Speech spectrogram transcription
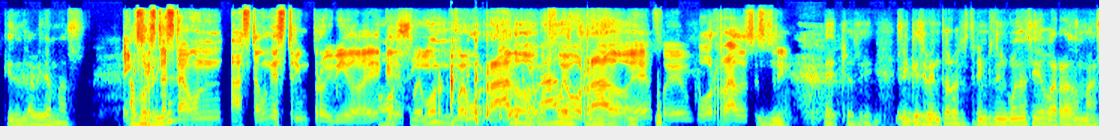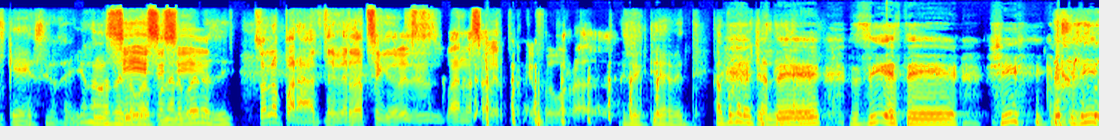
tiene la vida más... Existe ¿Aburrida? hasta un, hasta un stream prohibido, ¿eh? Oh, que fue, sí. bor- fue borrado, Fue borrado, fue sí, borrado, sí, sí. ¿eh? Fue borrado ese stream. De hecho, sí. Sí que si ven todos los streams, ninguno ha sido borrado más que ese. O sea, yo más se Sí, lo voy a sí, poner sí. fuera, sí. Solo para de verdad seguidores es- van a saber por qué fue borrado. Efectivamente. ¿A poco no, Charlie? Este, sí, este, sí, creo que sí.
